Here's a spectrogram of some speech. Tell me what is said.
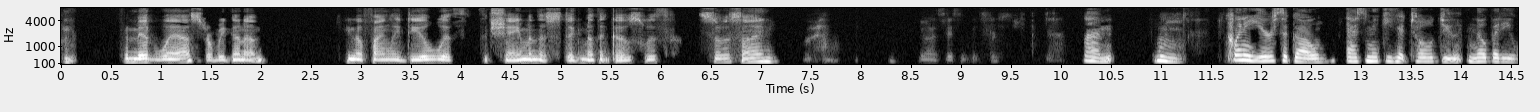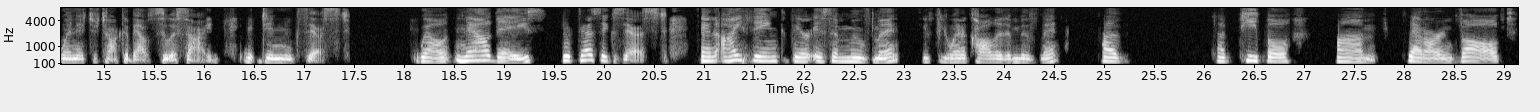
the Midwest? Are we going to, you know, finally deal with the shame and the stigma that goes with suicide? You want to say something first? Um, hmm, 20 years ago, as Mickey had told you, nobody wanted to talk about suicide. It didn't exist. Well, nowadays it does exist. And I think there is a movement, if you want to call it a movement, of, of people um, that are involved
